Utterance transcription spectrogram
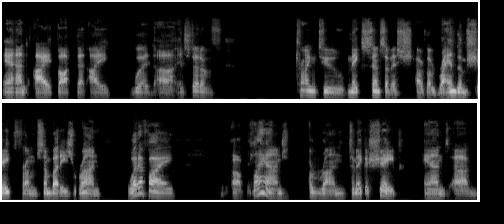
And I thought that I would, uh, instead of trying to make sense of a, sh- of a random shape from somebody's run, what if I uh, planned a run to make a shape and um,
